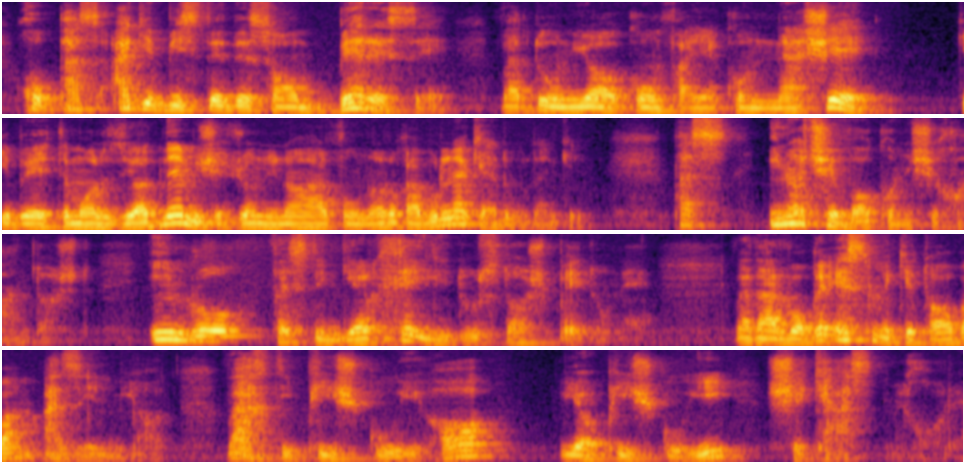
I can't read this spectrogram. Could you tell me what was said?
خب پس اگه 20 دسامبر برسه و دنیا کنفیکون نشه که به احتمال زیاد نمیشه چون اینا حرف اونا رو قبول نکرده بودن که. پس اینا چه واکنشی خواهند داشت؟ این رو فستینگر خیلی دوست داشت بدونه. و در واقع اسم کتابم از این میاد. وقتی پیشگویی ها یا پیشگویی شکست می‌خوره.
